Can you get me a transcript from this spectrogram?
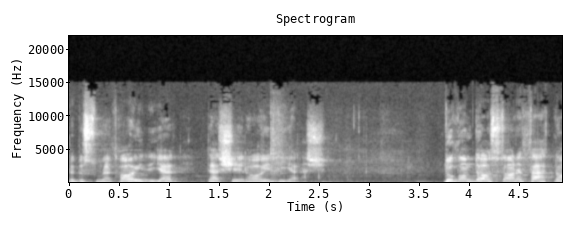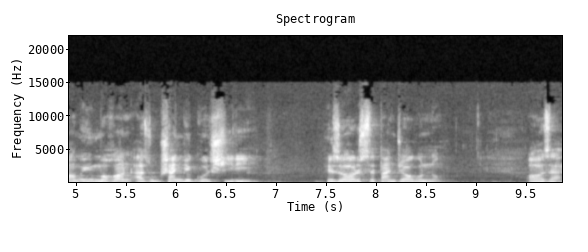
و به صورتهای دیگر در شعرهای دیگرش. دوم داستان فتنامه مغان از اوشنگ گلشیری 1359 آذر.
